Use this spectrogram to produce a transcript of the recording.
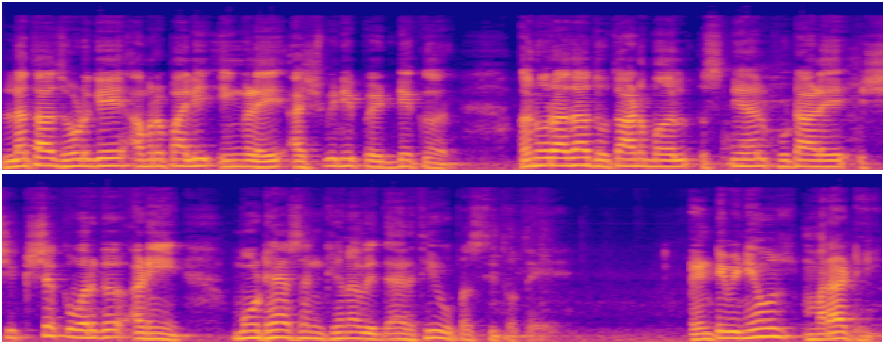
लता झोडगे अम्रपाली इंगळे अश्विनी पेडणेकर अनुराधा धुताडमल स्नेहल खुटाळे शिक्षक वर्ग आणि मोठ्या संख्येनं विद्यार्थी उपस्थित होते. N T V news Marathi.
